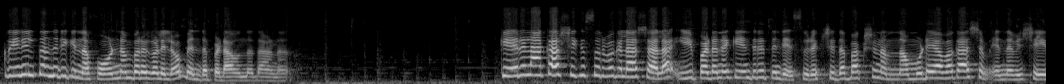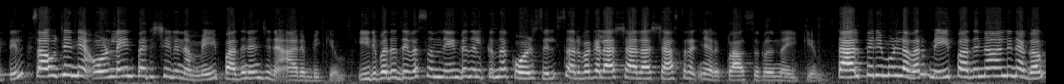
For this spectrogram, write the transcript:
സ്ക്രീനിൽ തന്നിരിക്കുന്ന ഫോൺ നമ്പറുകളിലോ ബന്ധപ്പെടാവുന്നതാണ്. കാർഷിക സർവകലാശാല ഈ പഠന കേന്ദ്രത്തിന്റെ സുരക്ഷിത ഭക്ഷണം നമ്മുടെ അവകാശം എന്ന വിഷയത്തിൽ സൗജന്യ ഓൺലൈൻ പരിശീലനം മെയ് പതിനഞ്ചിന് ആരംഭിക്കും. ഇരുപത് ദിവസം നീണ്ടു നിൽക്കുന്ന കോഴ്സിൽ സർവകലാശാല ശാസ്ത്രജ്ഞർ ക്ലാസുകൾ നയിക്കും. താല്പര്യമുള്ളവർ മെയ് പതിനാലിനകം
